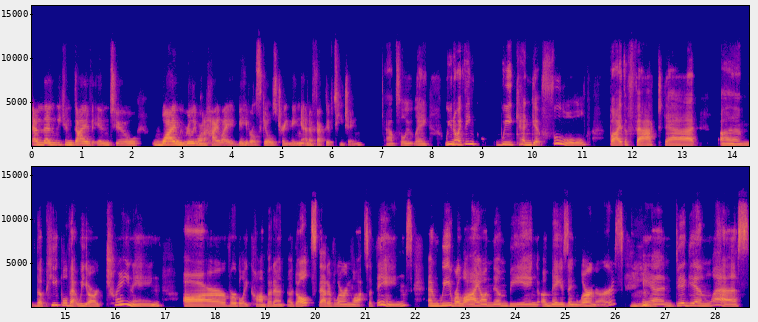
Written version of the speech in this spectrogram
And then we can dive into why we really want to highlight behavioral skills training and effective teaching. Absolutely. Well, you know, I think we can get fooled by the fact that um, the people that we are training are verbally competent adults that have learned lots of things, and we rely on them being amazing learners mm-hmm. and dig in less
